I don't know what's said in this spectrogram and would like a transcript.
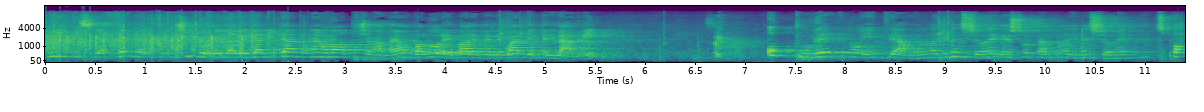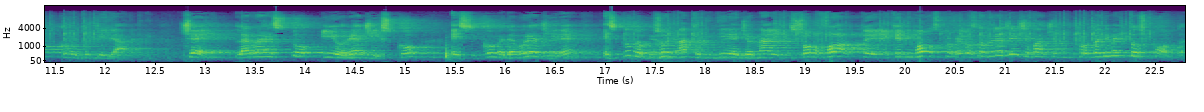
quindi si afferma il principio che la legalità non è un optional ma è un valore e vale per le guardie e per i ladri oppure noi entriamo in una dimensione che è soltanto una dimensione spot come tutti gli altri c'è l'arresto, io reagisco e siccome devo reagire e siccome ho bisogno anche di dire ai giornali che sono forte e che dimostro che lo Stato reagisce, faccio un provvedimento spot,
